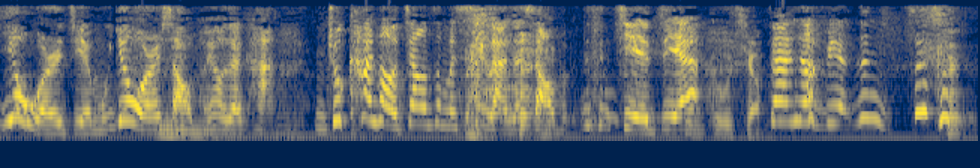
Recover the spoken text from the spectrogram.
幼儿节目，幼儿小朋友在看，你就看到这样这么性感的小 姐姐在那边，那你这个甚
